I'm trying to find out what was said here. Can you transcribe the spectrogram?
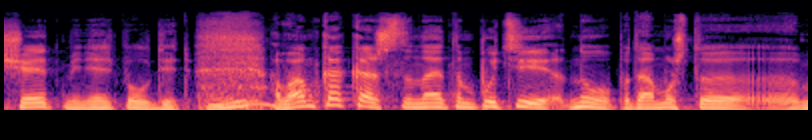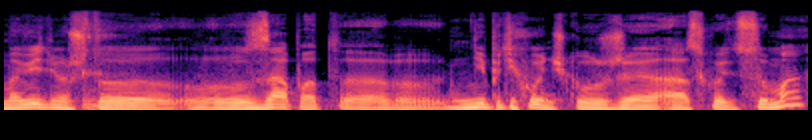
запрещает менять пол детям. Mm-hmm. А вам как кажется на этом пути? Ну, потому что мы видим, что Запад не потихонечку уже а сходит с ума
